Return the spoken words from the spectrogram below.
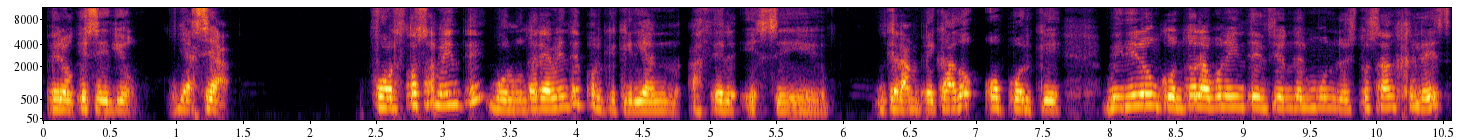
pero que se dio. Ya sea forzosamente, voluntariamente, porque querían hacer ese gran pecado o porque vinieron con toda la buena intención del mundo estos ángeles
